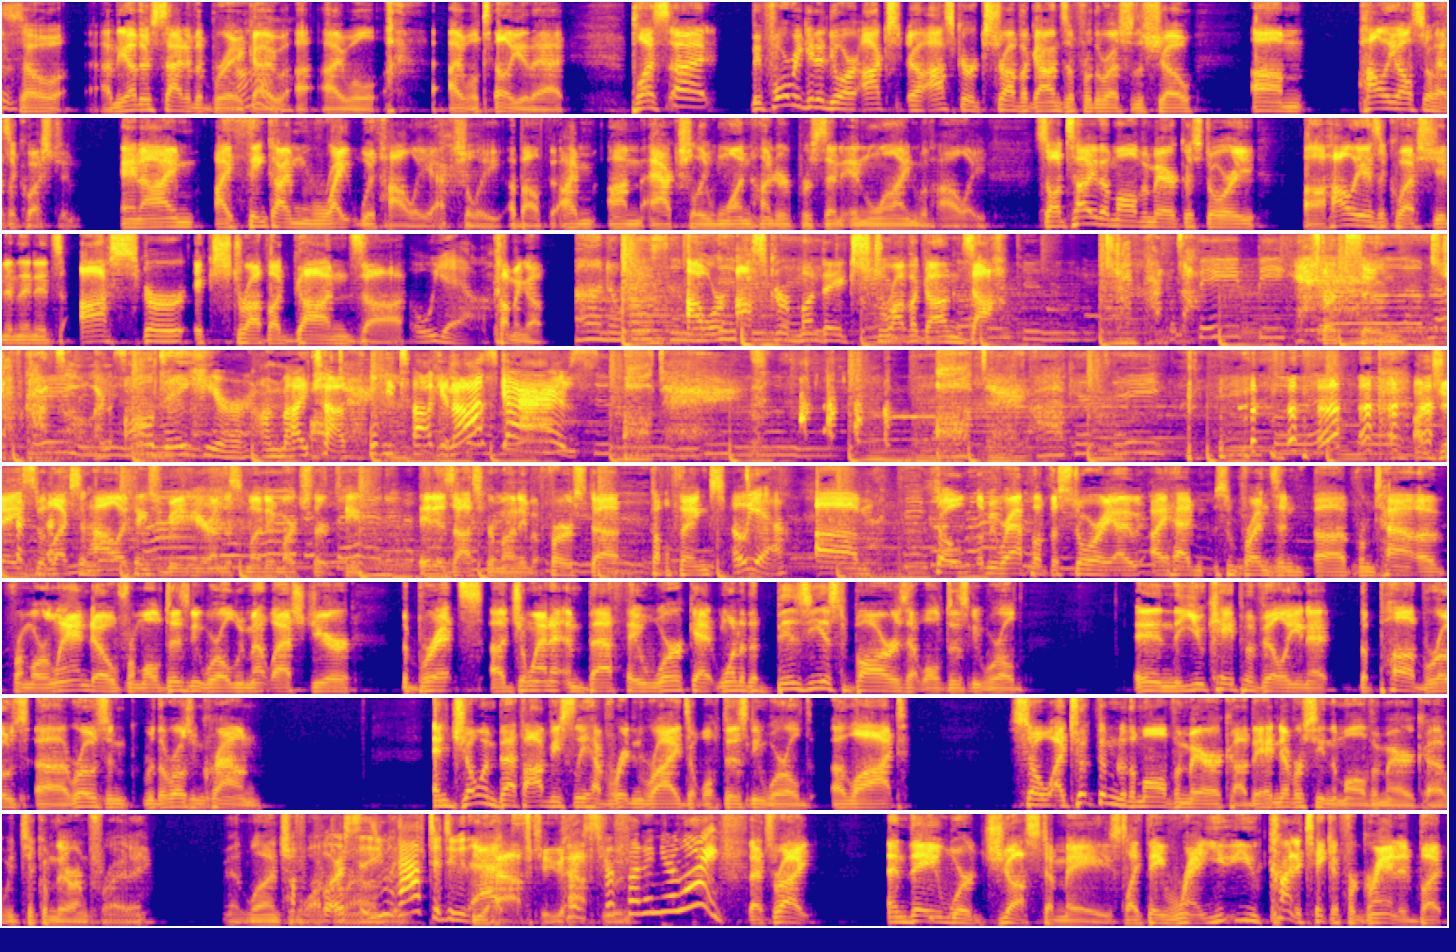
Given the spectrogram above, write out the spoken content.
so on the other side of the break, I, I will I will tell you that. Plus, uh, before we get into our uh, Oscar extravaganza for the rest of the show, um, Holly also has a question, and I'm I think I'm right with Holly actually about that. I'm I'm actually 100 percent in line with Holly. So I'll tell you the Mall of America story. Uh, Holly has a question, and then it's Oscar extravaganza Oh, yeah. coming up. Our Oscar Monday extravaganza. Starts soon. Extravaganza. All day here on My Talk. We'll be talking Oscars. All day. I'm Jace with Lex and Holly. Thanks for being here on this Monday, March 13th. It is Oscar Monday, but first, a uh, couple things. Oh, yeah. Um, so let me wrap up the story. I, I had some friends in uh, from town, uh, from Orlando, from Walt Disney World. We met last year. The Brits, uh, Joanna and Beth, they work at one of the busiest bars at Walt Disney World in the UK Pavilion at the pub Rose, uh, Rosen, the Rose and Crown. And Joe and Beth obviously have ridden rides at Walt Disney World a lot. So I took them to the Mall of America. They had never seen the Mall of America. We took them there on Friday. We had lunch and Of walked course. around. You have to do that. You have to. You have to. for fun in your life. That's right. And they were just amazed. Like they ran. You you kind of take it for granted, but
